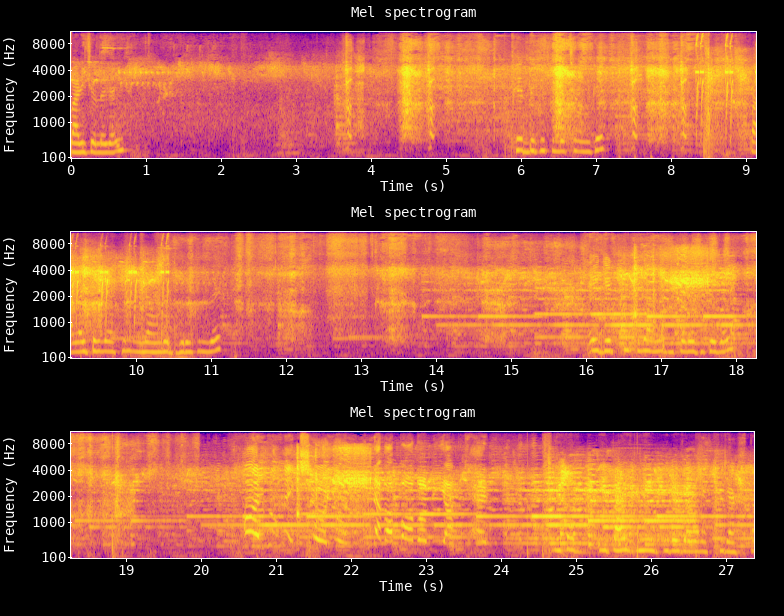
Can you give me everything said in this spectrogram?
বাড়ি চলে যাই। ফের দেখে ফেলেছে আমাকে। পালাইতে হবে এখন, নাহলে আমাকে ধরে ফেলবে। এই গেটটি খুলে আমি ভিতরে ঢুকে যাই। I will make sure you'll never bother me again. এই পাশ উপরে যাওয়ার একটি রাস্তা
